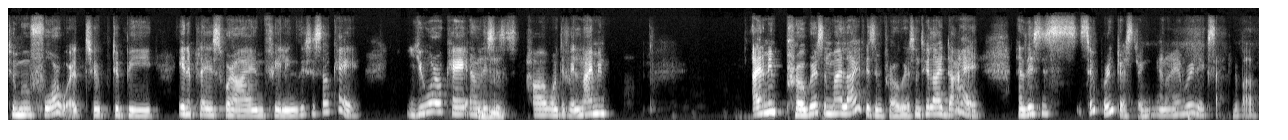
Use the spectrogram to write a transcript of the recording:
to move forward, to to be in a place where I am feeling this is okay you are okay and mm-hmm. this is how i want to feel. And i'm in i'm in progress and my life is in progress until i die. And this is super interesting and i am really excited about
